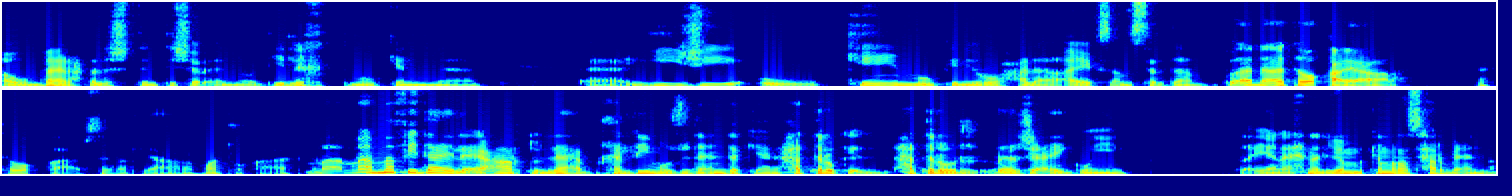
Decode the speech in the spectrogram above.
أو امبارح بلشت تنتشر إنه دي ليخت ممكن يجي وكين ممكن يروح على اياكس أمستردام. أنا أتوقع إعارة. أتوقع بصيغة الإعارة ما أتوقع أكثر. ما, ما, ما في داعي لإعارته. اللاعب خليه موجود عندك يعني حتى لو ك... حتى لو رجع هيجوين. يعني إحنا اليوم كم راس حربة عندنا؟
